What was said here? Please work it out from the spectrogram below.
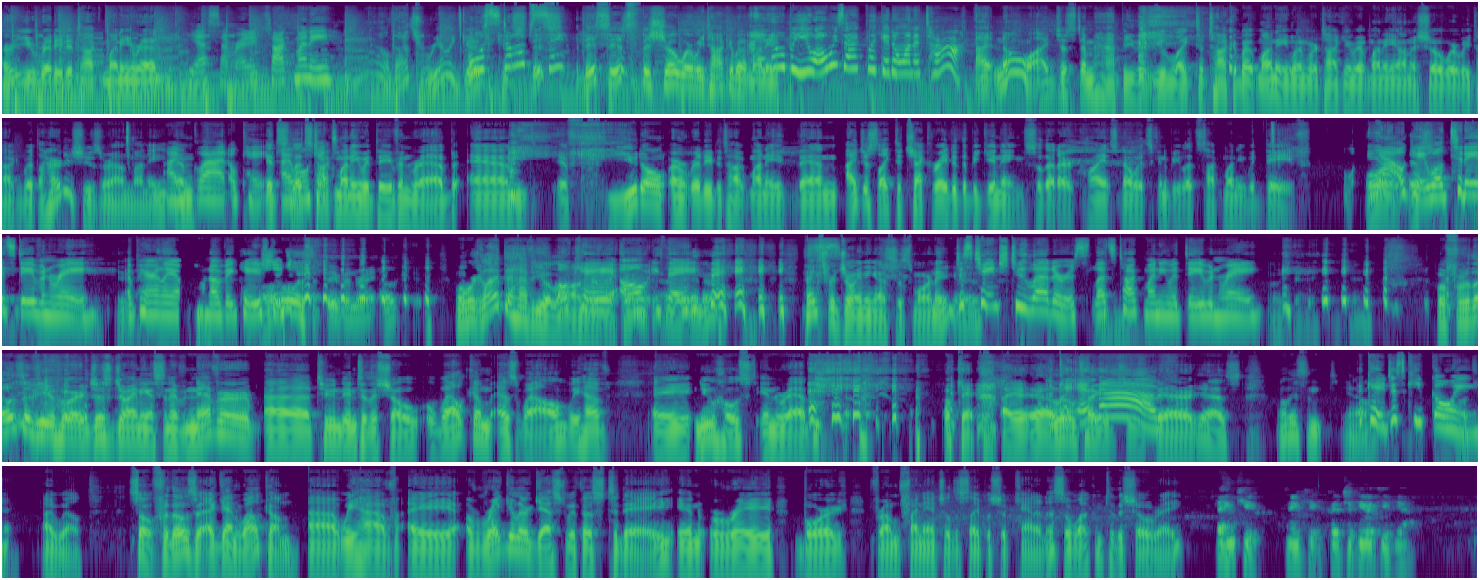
Are you ready to talk money, Reb? Yes, I'm ready to talk money. Oh, that's really good. Oh, stop This, saying- this is the show where we talk about money. I know, but you always act like I don't want to talk. I no, I just am happy that you like to talk about money when we're talking about money on a show where we talk about the hard issues around money. I'm And glad. Okay, It's I let's talk get money with Dave and Reb, and if you don't aren't ready to talk money, then I just like to check right at the beginning so that our clients know it's going to be let's talk money with Dave. Or yeah, okay. Well, today it's Dave and Ray. Apparently, I'm on vacation. Oh, is it Dave and Ray? Okay. Well, we're glad to have you along. okay. Rebecca. Oh, Uh, thank, you know, thanks. Thanks for joining us this morning. Just Uh, change two letters. Let's talk money with Dave and Ray. okay, okay. Well, for those of you who are just joining us and have never uh, tuned into the show, welcome as well. We have a new host in Reb. okay, I, a little tongue in enough. cheek there. Yes. Well, isn't you know? Okay, just keep going. Okay, I will. So, for those again, welcome. Uh, we have a, a regular guest with us today in Ray Borg from Financial Discipleship Canada. So, welcome to the show, Ray. Thank you. Thank you. Good to be with you. Yeah.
